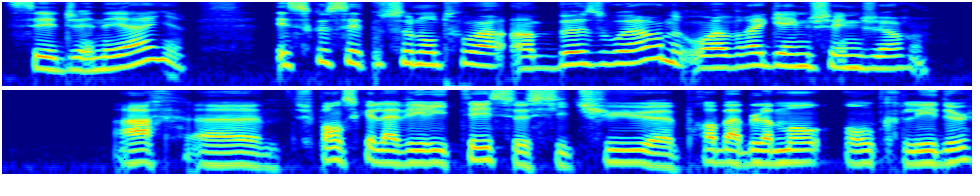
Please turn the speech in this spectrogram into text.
C'est GenAI. Est-ce que c'est selon toi un buzzword ou un vrai game changer? Ah, euh, je pense que la vérité se situe euh, probablement entre les deux.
